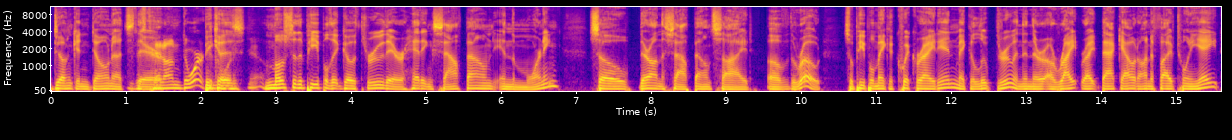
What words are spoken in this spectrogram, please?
Dunkin' Donuts Just there. head on to work because. Yeah. most of the people that go through there are heading southbound in the morning, so they're on the southbound side of the road. So people make a quick right in, make a loop through, and then they're a right, right back out onto 528.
